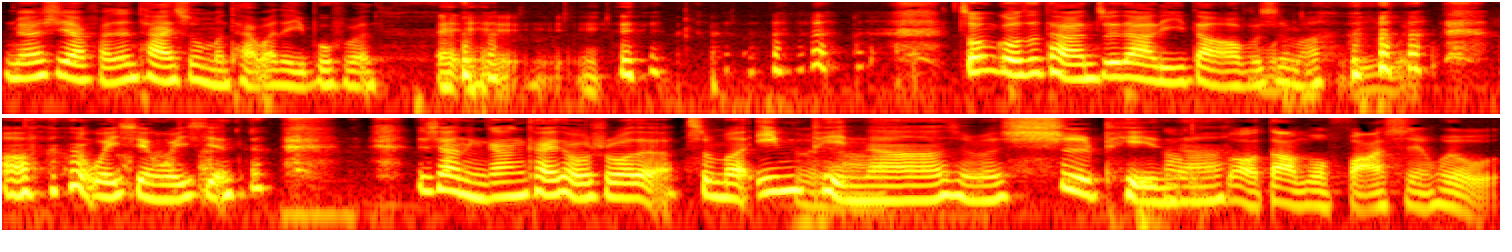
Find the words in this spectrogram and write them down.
没关系啊，反正它还是我们台湾的一部分。中国是台湾最大的离岛，不是吗？啊，危险危险。就像你刚刚开头说的，什么音频啊，什么视频啊，不知道大家有没有发现，会有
